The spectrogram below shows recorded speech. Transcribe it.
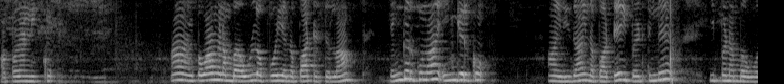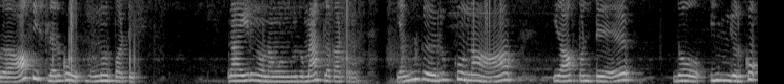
அப்போ தான் நிற்கும் ஆ இப்போ வாங்க நம்ம உள்ளே போய் அந்த பாட்டு எடுத்துடலாம். எங்கே இருக்குன்னா இங்கே இருக்கும். ஆ இதுதான் இந்த பாட்டு. இப்போ எடுத்துக்கின்னு இப்போ நம்ம ஒரு ஆஃபீஸில் இருக்கோம் இன்னொரு பாட்டு. நான் இருங்க நான் உங்களுக்கு மேப்பில் காட்டுறேன். எங்கே இருக்குன்னா இதை ஆஃப் பண்ணிட்டு இதோ இங்கே இருக்கும்.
